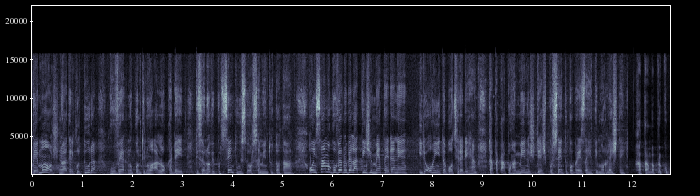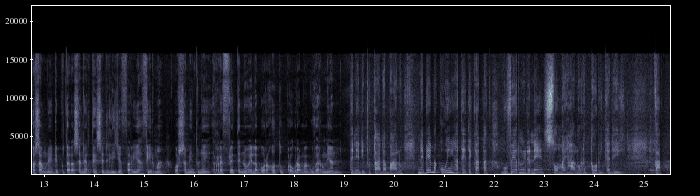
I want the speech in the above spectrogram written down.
bemos na agricultura, governo continua a alocar 19% do seu orçamento total. Ou em sama governo bela atinge meta ida ne, ida ohin ita bot sira dehan, kata ha menos 10% pobreza em Timor-Leste. Hatamba preocupação, né? Deputada Senerte Sedelígia Faria afirma, orçamento né reflete no elabora hotu programa governian. Tene deputada Balo, ne bema kuin hatete kata governo ne so mai halo retórica de kat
